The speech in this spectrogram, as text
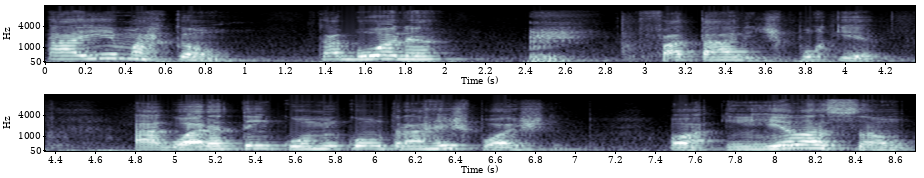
Aí, Marcão, acabou, né? Fatality, por quê? Agora tem como encontrar a resposta. Ó, em relação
